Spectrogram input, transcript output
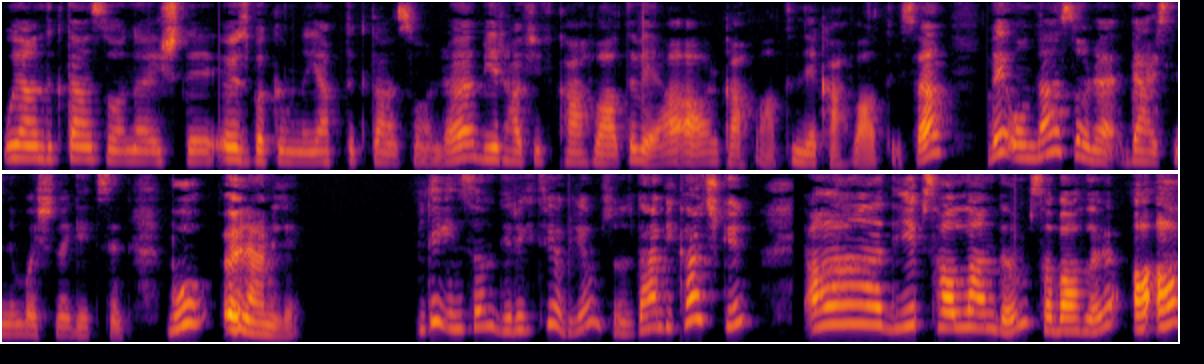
Uyandıktan sonra işte öz bakımını yaptıktan sonra bir hafif kahvaltı veya ağır kahvaltı ne kahvaltıysa ve ondan sonra dersinin başına geçsin. Bu önemli. Bir de insanı diriltiyor biliyor musunuz? Ben birkaç gün aa deyip sallandım sabahları. Aa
